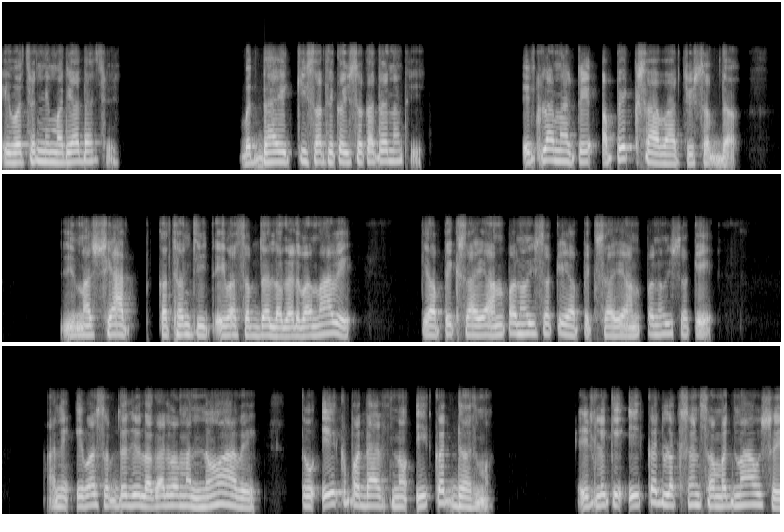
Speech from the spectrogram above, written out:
એ વચનની મર્યાદા છે. બધા એકી સાથે કહી શકાતા નથી. એટલા માટે અપેક્ષાવાચી શબ્દ એમાં સ્યાત કથનચિત એવા શબ્દ લગાડવામાં આવે કે અપેક્ષા એ આમ પણ હોઈ શકે અપેક્ષા એ આમ પણ હોઈ શકે. અને એવા શબ્દ જો લગાડવામાં ન આવે, તો એક પદાર્થનો એક જ ધર્મ એટલે કે એક જ લક્ષણ સમજમાં આવશે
